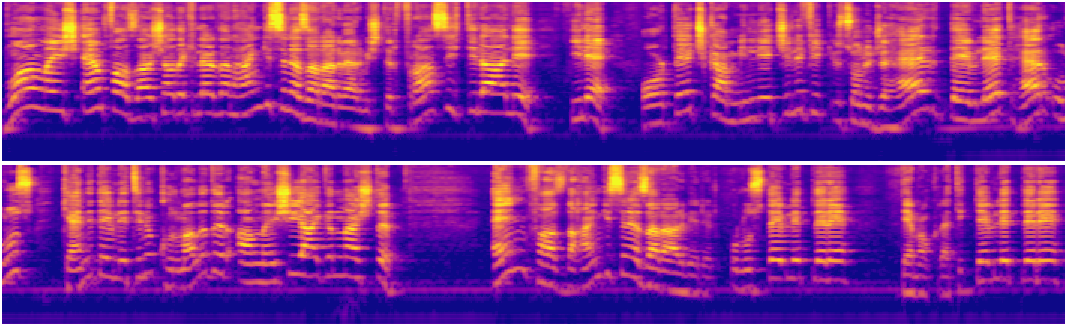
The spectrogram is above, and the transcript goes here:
Bu anlayış en fazla aşağıdakilerden hangisine zarar vermiştir? Fransız ihtilali ile ortaya çıkan milliyetçilik fikri sonucu her devlet, her ulus kendi devletini kurmalıdır anlayışı yaygınlaştı. En fazla hangisine zarar verir? Ulus devletlere, demokratik devletlere,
